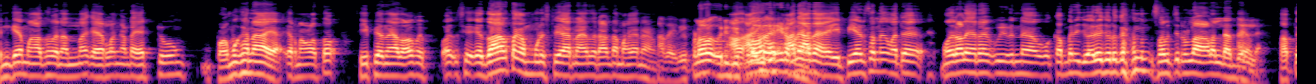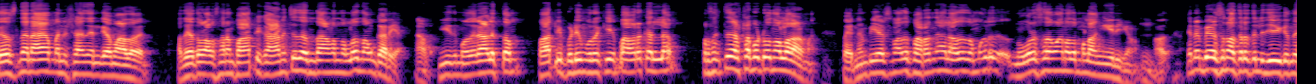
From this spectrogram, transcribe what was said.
എൻ കെ മാധവൻ എന്ന കേരളം കണ്ട ഏറ്റവും പ്രമുഖനായ എറണാകുളത്തെ സി പി എം നേതാവും യഥാർത്ഥ കമ്മ്യൂണിസ്റ്റുകാരനായിരുന്ന ഒരാളുടെ മകനാണ്. അതെ അതെ പിയേഴ്സണ് മറ്റേ മുതലാളിയാരെ പിന്നെ കമ്പനി ജോലി കൊടുക്കാനൊന്നും ശ്രമിച്ചിട്ടുള്ള ആളല്ല അദ്ദേഹം. സത്യസന്ധനായ മനുഷ്യനാണ് എൻ കെ മാധവൻ. അദ്ദേഹത്തോട് അവസാനം പാർട്ടി കാണിച്ചത് എന്താണെന്നുള്ളത് നമുക്കറിയാം. ഈ മുതലാളിത്തം പാർട്ടി പിടിമുറുക്കി ഇപ്പോൾ അവർക്കെല്ലാം പ്രസക്തി നഷ്ടപ്പെട്ടു എന്നുള്ളതാണ്. അപ്പം എൻ എം പിയേഴ്സൺ അത് പറഞ്ഞാൽ അത് നമ്മൾ നൂറ് ശതമാനം നമ്മൾ അംഗീകരിക്കണം. എൻ എം പിയേഴ്സൺ അത്തരത്തിൽ ജീവിക്കുന്ന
